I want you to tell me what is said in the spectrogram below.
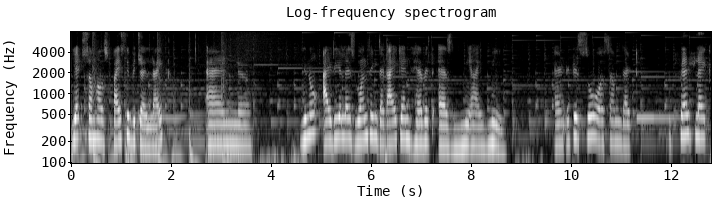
yet somehow spicy which I like. And uh, you know I realized one thing that I can have it as me I mean. And it is so awesome that it felt like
